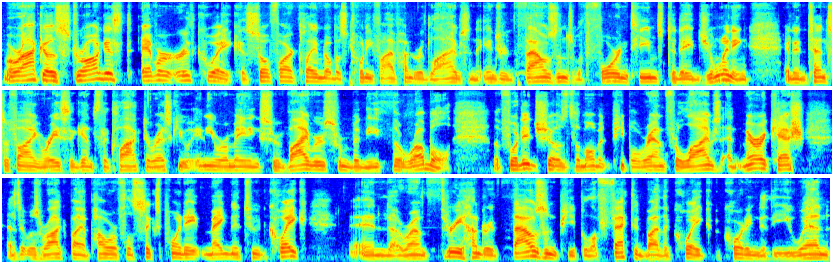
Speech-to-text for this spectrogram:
Morocco's strongest ever earthquake has so far claimed almost 2,500 lives and injured thousands, with foreign teams today joining an intensifying race against the clock to rescue any remaining survivors from beneath the rubble. The footage shows the moment people ran for lives at Marrakesh as it was rocked by a powerful 6.8 magnitude quake and around 300,000 people affected by the quake, according to the UN.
